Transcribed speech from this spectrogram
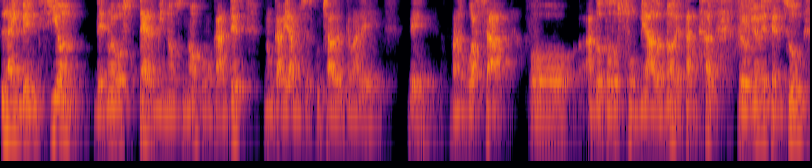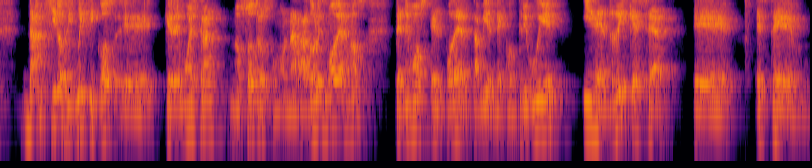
la invención de nuevos términos, ¿no? Como que antes nunca habíamos escuchado el tema de, de WhatsApp o ando todo sumeado, ¿no? De tantas reuniones en Zoom. Dan giros lingüísticos eh, que demuestran nosotros como narradores modernos tenemos el poder también de contribuir y de enriquecer eh, este,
